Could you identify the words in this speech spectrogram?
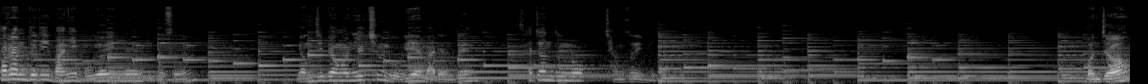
사람들이 많이 모여 있는 이곳은 명지병원 1층 로비에 마련된 사전 등록 장소입니다. 먼저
